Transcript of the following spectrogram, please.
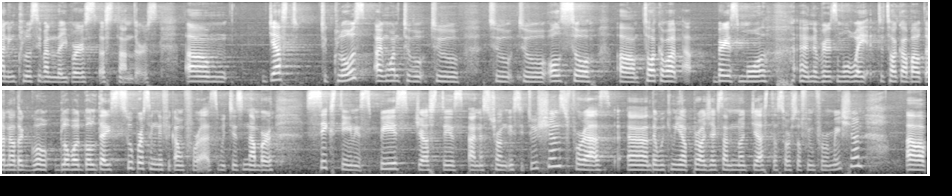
an inclusive and diverse uh, standards. Um, just to close, I want to, to, to, to also um, talk about very small, in a very small way, to talk about another global goal that is super significant for us, which is number 16 is peace, justice, and strong institutions. For us, uh, the Wikimedia projects are not just a source of information. Uh,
